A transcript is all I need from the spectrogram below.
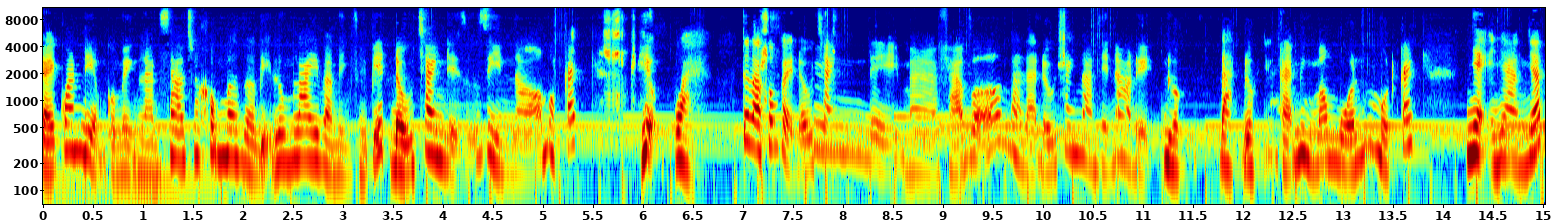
cái quan điểm của mình làm sao cho không bao giờ bị lung lay và mình phải biết đấu tranh để giữ gìn nó một cách hiệu quả. Tức là không phải đấu ừ. tranh để mà phá vỡ mà là đấu tranh làm thế nào để được đạt được những cái mình mong muốn một cách nhẹ nhàng nhất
